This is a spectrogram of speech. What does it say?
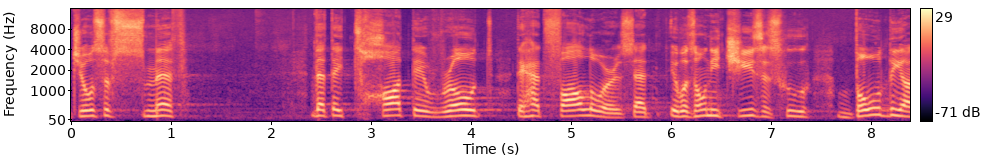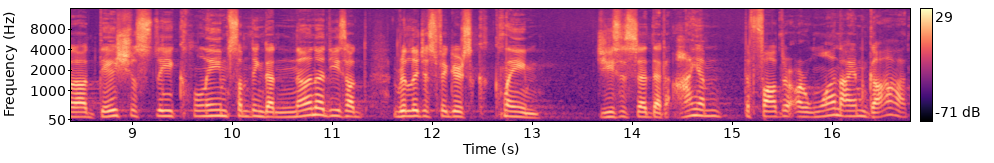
Joseph Smith, that they taught, they wrote, they had followers, that it was only Jesus who boldly and audaciously claimed something that none of these religious figures claimed. Jesus said that I am the Father are one, I am God.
